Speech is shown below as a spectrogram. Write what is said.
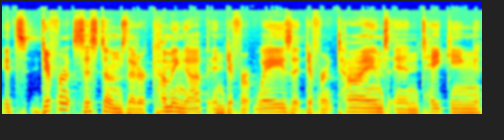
It's different systems that are coming up in different ways at different times and taking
